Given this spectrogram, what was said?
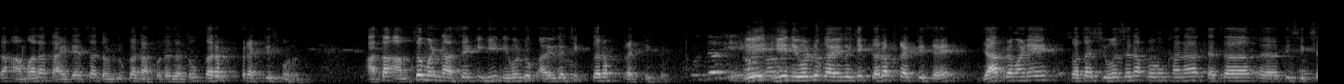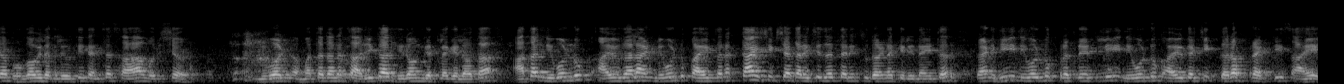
तर आम्हाला कायद्याचा दंडुका दाखवला जातो करप्ट प्रॅक्टिस म्हणून. आता आमचं म्हणणं असं आहे की ही निवडणूक आयोगाची करप्ट प्रॅक्टिस आहे. ही ही निवडणूक आयोगाची करप्ट प्रॅक्टिस आहे. ज्याप्रमाणे स्वतः शिवसेना प्रमुखांना त्याचा ती शिक्षा भोगावी लागली होती. त्यांचा सहा वर्ष निवड मतदानाचा अधिकार हिरावून घेतला गेला होता. आता निवडणूक आयोगाला आणि निवडणूक आयुक्तांना काय शिक्षा करायची जर त्यांनी सुधारणा केली नाही तर? कारण ही निवडणूक प्रक्रियेतली निवडणूक आयोगाची करप्ट प्रॅक्टिस आहे.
